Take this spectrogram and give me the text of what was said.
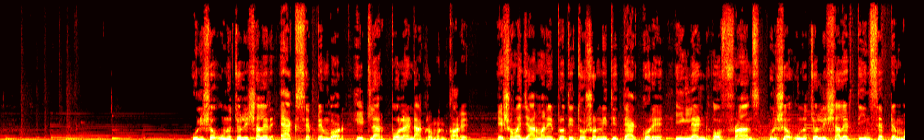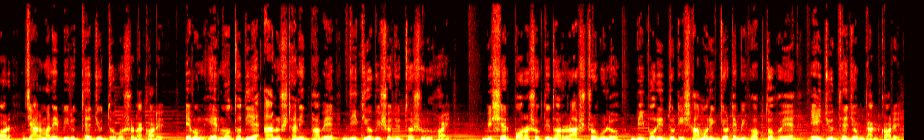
উনিশশো উনচল্লিশ সালের এক সেপ্টেম্বর হিটলার পোল্যান্ড আক্রমণ করে। এ সময় জার্মানির প্রতি তোষণ নীতি ত্যাগ করে ইংল্যান্ড ও ফ্রান্স উনিশশো উনচল্লিশ সালের তিন সেপ্টেম্বর জার্মানির বিরুদ্ধে যুদ্ধ ঘোষণা করে এবং এর মধ্য দিয়ে আনুষ্ঠানিকভাবে দ্বিতীয় বিশ্বযুদ্ধ শুরু হয়। বিশ্বের পরাশক্তিধর রাষ্ট্রগুলো বিপরীত দুটি সামরিক জোটে বিভক্ত হয়ে এই যুদ্ধে যোগদান করে।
